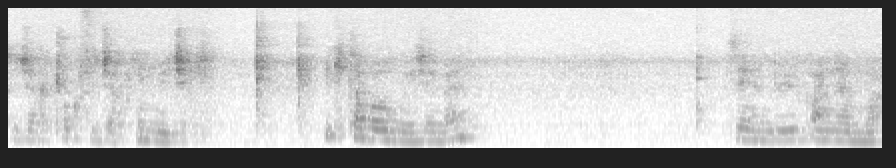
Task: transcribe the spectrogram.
Sıcak, çok sıcak, yenmeyecek. İki tabağı koyacağım ben. Senin büyük annem var.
